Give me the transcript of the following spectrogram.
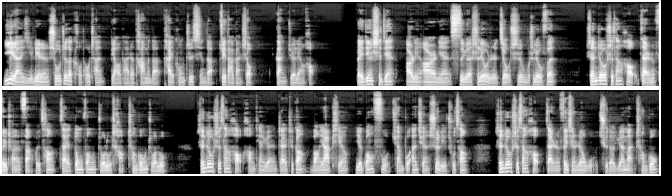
依然以令人熟知的口头禅表达着他们的太空之行的最大感受：感觉良好。北京时间二零二二年四月十六日九时五十六分。神舟十三号载人飞船返回舱在东风着陆场成功着陆，神舟十三号航天员翟志刚、王亚平、叶光富全部安全顺利出舱，神舟十三号载人飞行任务取得圆满成功，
